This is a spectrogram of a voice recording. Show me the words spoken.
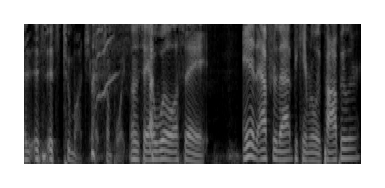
it's it's too much at some point. I'm gonna say I will. I'll say, and after that became really popular.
